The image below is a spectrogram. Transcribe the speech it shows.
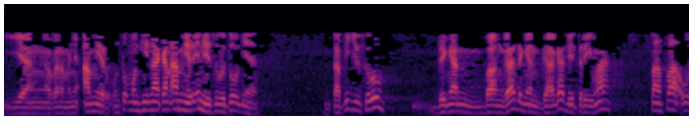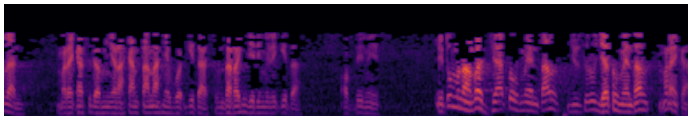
yang apa namanya Amir untuk menghinakan Amir ini sebetulnya. Tapi justru dengan bangga dengan gagah diterima tafaulan. Mereka sudah menyerahkan tanahnya buat kita, sebentar lagi jadi milik kita. Optimis. Itu menambah jatuh mental, justru jatuh mental mereka.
